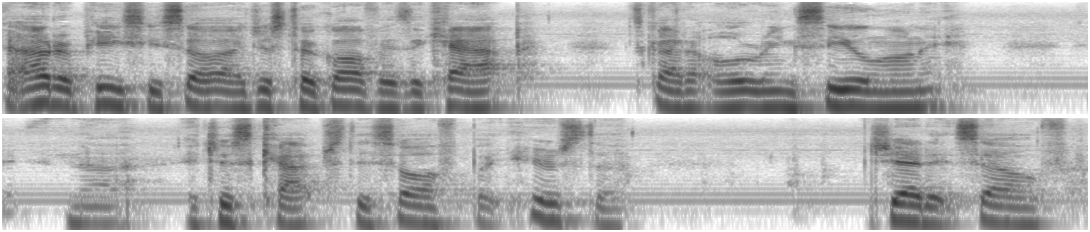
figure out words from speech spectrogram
The outer piece you saw I just took off is a cap. It's got an O-ring seal on it. And, uh, it just caps this off, but here's the jet itself.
